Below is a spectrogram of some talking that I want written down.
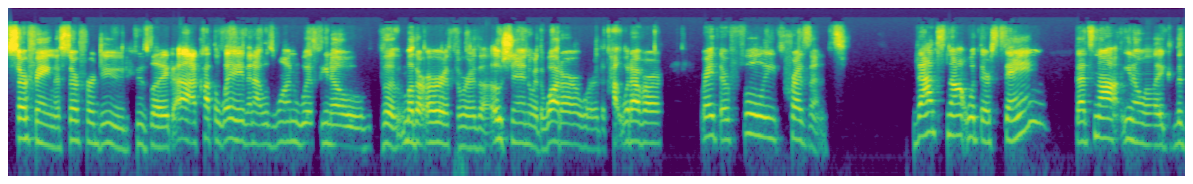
surfing the surfer dude who's like ah i caught the wave and i was one with you know the mother earth or the ocean or the water or the whatever right they're fully present that's not what they're saying that's not you know like the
